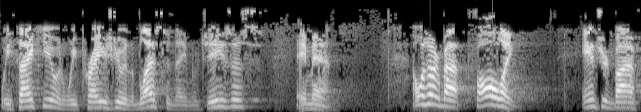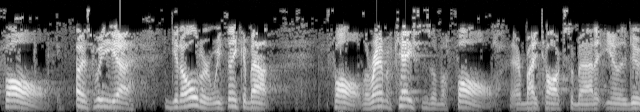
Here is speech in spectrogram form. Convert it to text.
We thank you and we praise you in the blessed name of Jesus. Amen. I want to talk about falling, injured by a fall. As we uh, get older, we think about fall, the ramifications of a fall. Everybody talks about it. You know, they do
